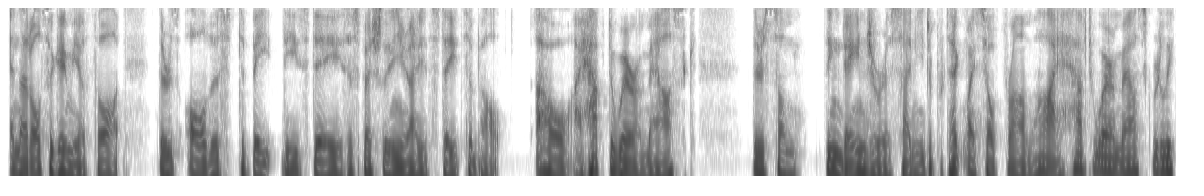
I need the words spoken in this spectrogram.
and that also gave me a thought there's all this debate these days especially in the united states about oh i have to wear a mask there's something dangerous I need to protect myself from. Oh, I have to wear a mask, really?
